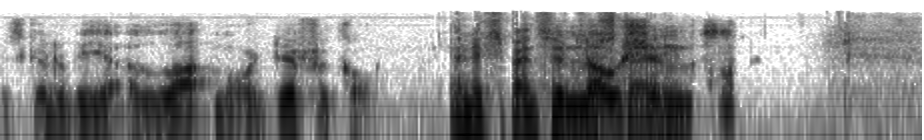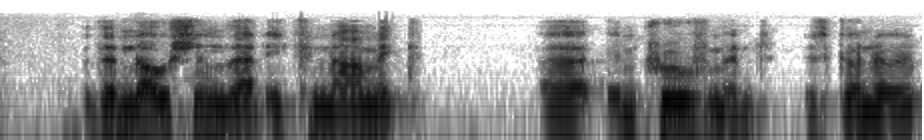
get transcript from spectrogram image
is going to be a lot more difficult. And expensive. The notion, the notion that economic uh, improvement is going to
